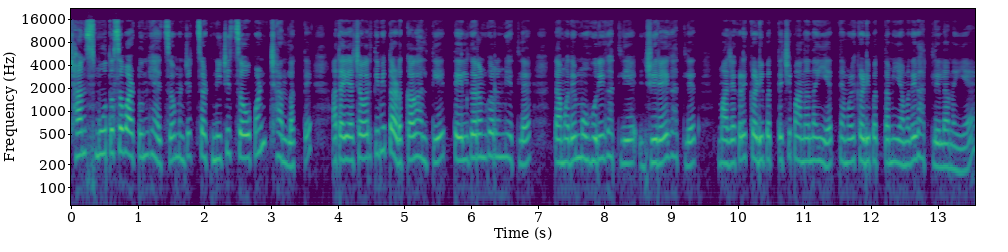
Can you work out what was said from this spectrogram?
छान स्मूथ असं वाटून घ्यायचं म्हणजे चटणीची चव पण छान लागते. आता याच्यावरती मी तडका घालते तेल गरम करून घेतलं आहे त्यामध्ये मोहरी घातली आहे जिरे घातलेत. माझ्याकडे कढीपत्त्याची पानं नाही आहेत त्यामुळे कढीपत्ता मी यामध्ये घातलेला नाही आहे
